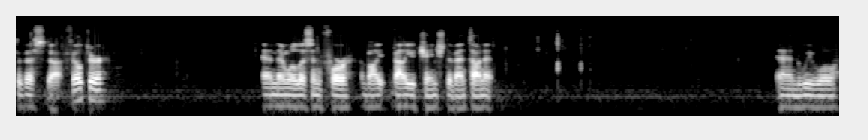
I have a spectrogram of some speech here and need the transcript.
to this filter and then we'll listen for a value changed event on it. And we will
